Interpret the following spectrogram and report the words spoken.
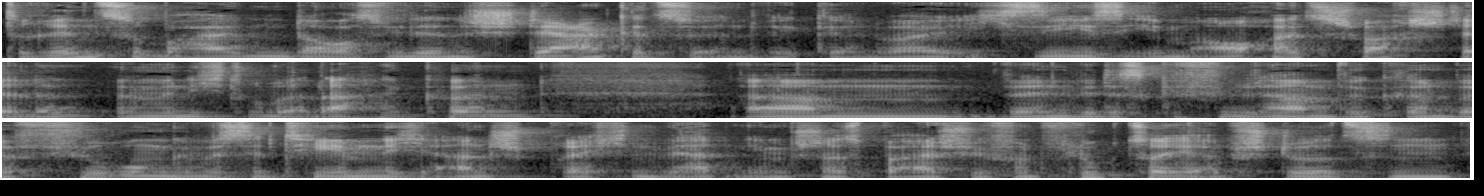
drin zu behalten und daraus wieder eine Stärke zu entwickeln. Weil ich sehe es eben auch als Schwachstelle, wenn wir nicht drüber lachen können, ähm, wenn wir das Gefühl haben, wir können bei Führung gewisse Themen nicht ansprechen. Wir hatten eben schon das Beispiel von Flugzeugabstürzen,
